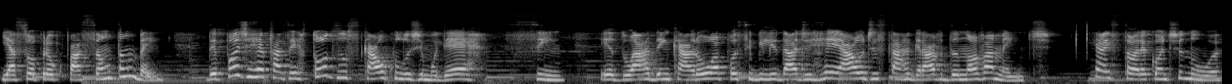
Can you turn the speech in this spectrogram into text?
e a sua preocupação também. Depois de refazer todos os cálculos de mulher, sim, Eduardo encarou a possibilidade real de estar grávida novamente. E a história continua.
